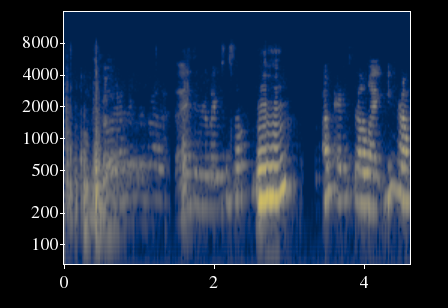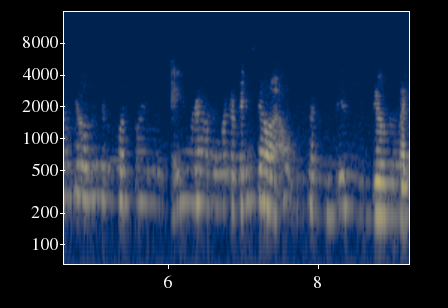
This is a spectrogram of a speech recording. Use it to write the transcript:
As it relates to something. Mm-hmm. Okay, so like you know, you know, this was funny. A-Rab or whatever, they sell out because of business deals. Like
